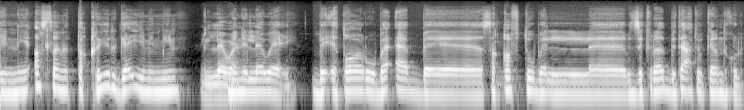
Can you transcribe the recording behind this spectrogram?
إن أصلا التقرير جاي من مين؟ من اللاواعي. من اللاواعي. بإطاره بقى بثقافته بال- بالذكريات بتاعته والكلام ده كله.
